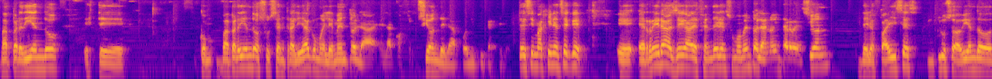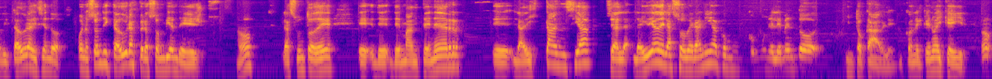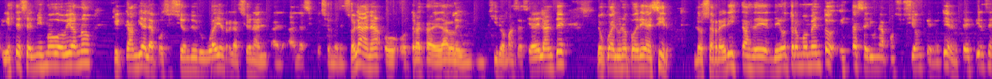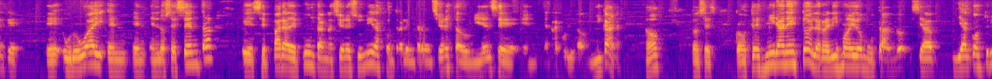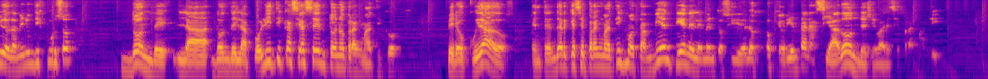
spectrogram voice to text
va perdiendo, este, va perdiendo su centralidad como elemento en la, construcción de la política exterior. Entonces imagínense que eh, Herrera llega a defender en su momento la no intervención de los países, incluso habiendo dictaduras, diciendo, bueno, son dictaduras, pero son bien de ellos, ¿no? El asunto de, eh, mantener eh, la distancia, o sea, la, idea de la soberanía como, como, un elemento intocable, con el que no hay que ir. ¿no? Y este es el mismo gobierno que cambia la posición de Uruguay en relación a, la situación venezolana o, trata de darle un, giro más hacia adelante, lo cual uno podría decir, los herreristas de, otro momento, esta sería una posición que no tienen. Ustedes piensen que eh, Uruguay en, los 60 eh, se para de punta en Naciones Unidas contra la intervención estadounidense en, República Dominicana, ¿no? Entonces, cuando ustedes miran esto, el herrerismo ha ido mutando y ha construido también un discurso donde la, donde la política se hace en tono pragmático. Pero cuidado, entender que ese pragmatismo también tiene elementos ideológicos que orientan hacia dónde llevar ese pragmatismo.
